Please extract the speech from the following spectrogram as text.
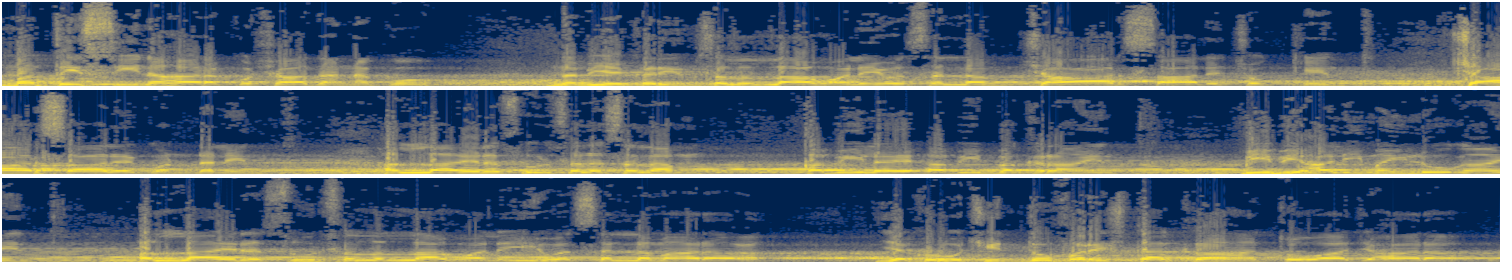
متی سینہار کشادہ نکو نبی کریم صلی اللہ علیہ وسلم چار سال چکنت چار سال گنڈلنت اللہ رسول صلی اللہ علیہ وسلم قبیلہ ابی بکر آئنت بی بی حلیمہ لوگ آئنت اللہ رسول صلی اللہ علیہ وسلم آرہ یکروچی دو فرشتہ کہاں تو آجہارا۔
